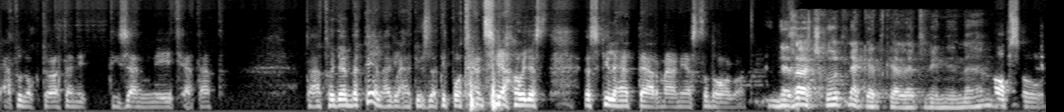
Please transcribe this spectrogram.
el tudok tölteni 14 hetet. Tehát, hogy ebbe tényleg lehet üzleti potenciál, hogy ezt, ezt ki lehet termelni, ezt a dolgot. De zacskót neked kellett vinni, nem? Abszolút.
